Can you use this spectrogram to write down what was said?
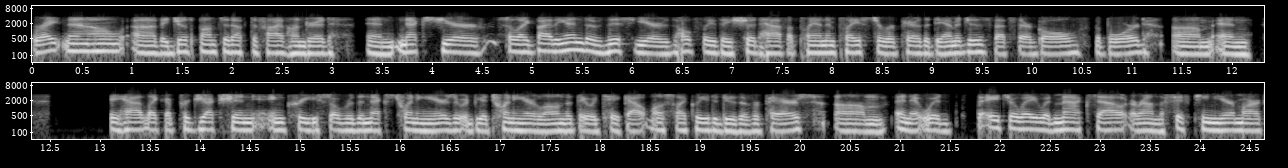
Right now, uh, they just bumped it up to 500 and next year, so like by the end of this year, hopefully they should have a plan in place to repair the damages. That's their goal, the board. Um, and they had like a projection increase over the next 20 years. It would be a 20 year loan that they would take out most likely to do the repairs. Um, and it would, the HOA would max out around the 15 year mark.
